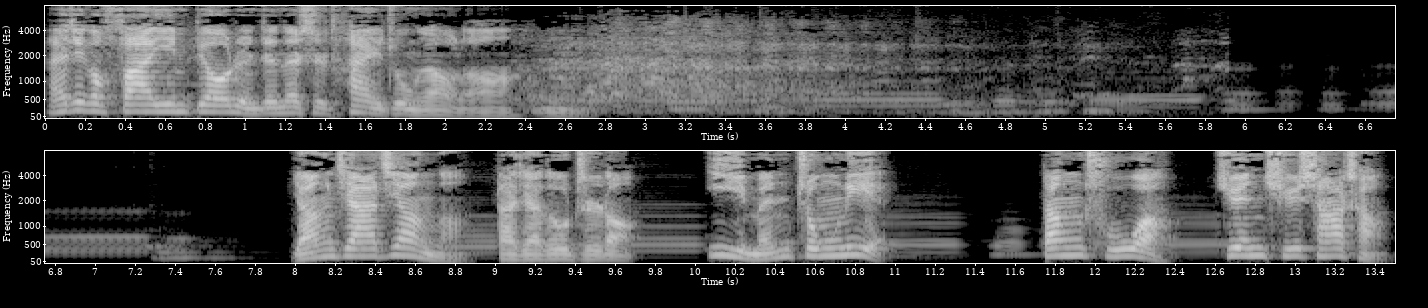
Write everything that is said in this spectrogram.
哎，这个发音标准真的是太重要了啊！嗯。杨家将啊，大家都知道，一门忠烈。当初啊，捐躯沙场，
